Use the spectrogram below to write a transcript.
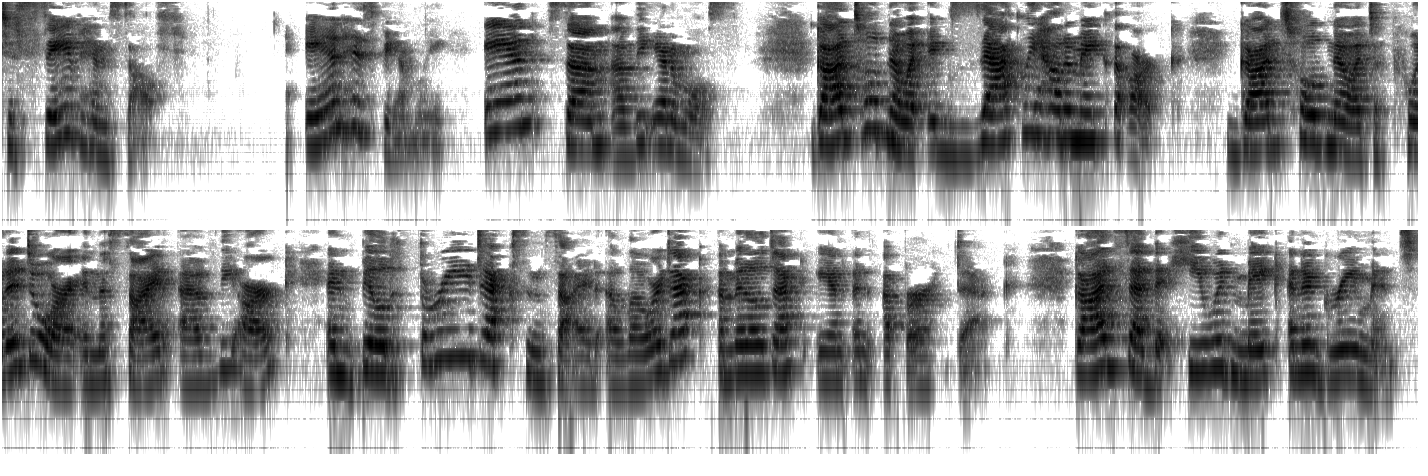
to save himself and his family and some of the animals. God told Noah exactly how to make the ark. God told Noah to put a door in the side of the ark and build three decks inside a lower deck, a middle deck, and an upper deck. God said that he would make an agreement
